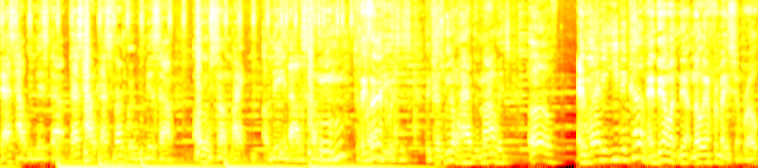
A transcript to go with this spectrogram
That's how we missed out. That's how. That's another way we miss out on something like a million dollars coming through to fund exactly. business because we don't have the knowledge of the money even coming. And then no information, bro.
